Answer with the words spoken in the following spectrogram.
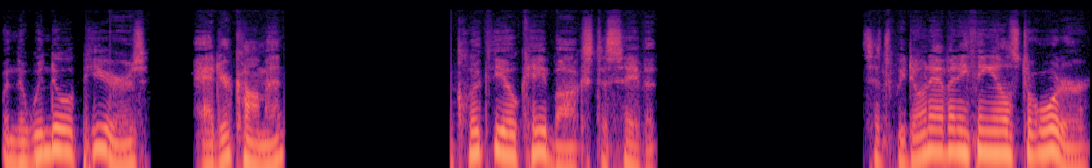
When the window appears, add your comment, and click the OK box to save it. Since we don't have anything else to order,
